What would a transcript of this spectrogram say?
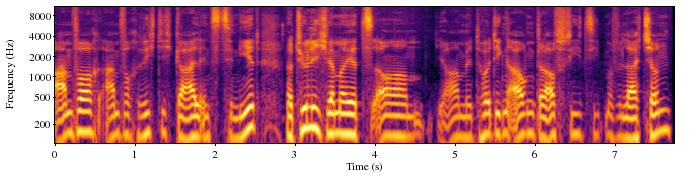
einfach, einfach richtig geil inszeniert. Natürlich, wenn man jetzt ähm, ja, mit heutigen Augen drauf sieht, sieht man vielleicht schon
